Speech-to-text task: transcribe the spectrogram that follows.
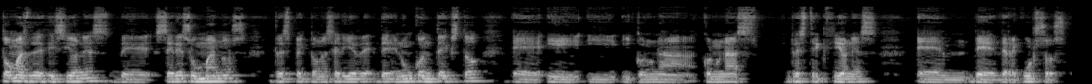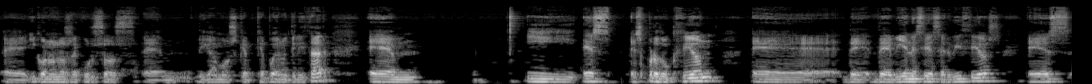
tomas de decisiones de seres humanos respecto a una serie de, de en un contexto y, y, y, con, una, con unas restricciones eh, de, recursos eh, y con unos recursos, eh, digamos, que, pueden utilizar. Em, y es, es producción eh, de, bienes y de servicios, es,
